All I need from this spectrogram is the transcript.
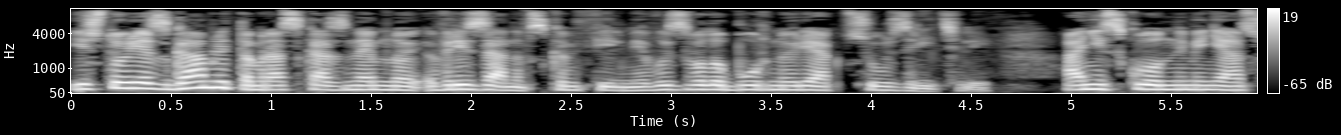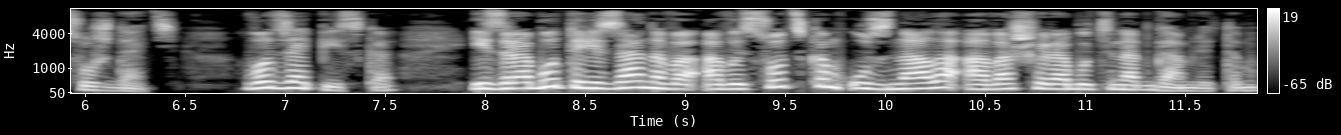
История с Гамлетом, рассказанная мной в Рязановском фильме, вызвала бурную реакцию у зрителей. Они склонны меня осуждать. Вот записка. Из работы Рязанова о Высоцком узнала о вашей работе над Гамлетом.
